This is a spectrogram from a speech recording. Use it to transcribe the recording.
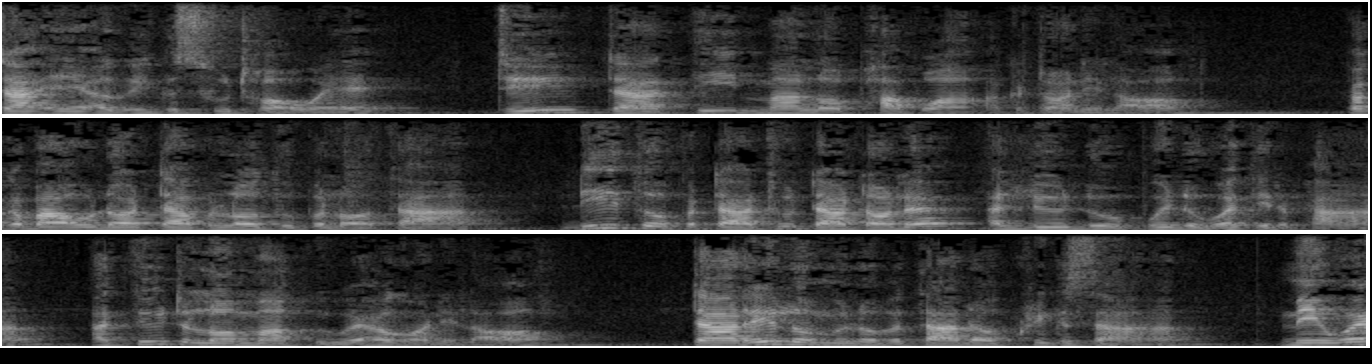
တာအေအဂိကဆုထော်ဝဲ ဒီတာတိမာလောဖပွားအကတော်နေလောပကဘာဥဒတာပလောသူပလောတာဒီတောပတာထုတာတော်လဲအလူလိုပွေးလိုဝဲတိတဖာအတူတလောမှာကူဝဲအောနေလောတာရဲလိုမလိုပတာတော့ခရစ်ကစာမေဝဲ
